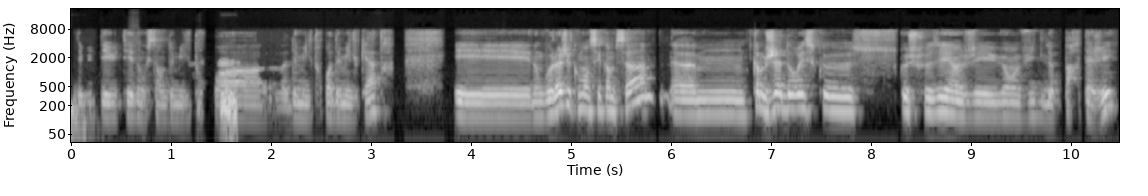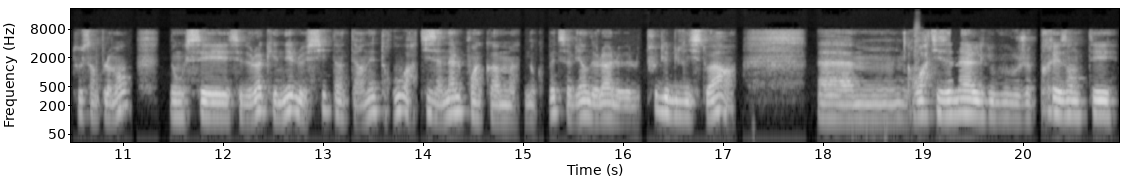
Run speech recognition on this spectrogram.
début de DUT, donc c'était en 2003, 2003-2004. Et donc voilà, j'ai commencé comme ça. Euh, comme j'adorais ce que, ce que je faisais, hein, j'ai eu envie de le partager, tout simplement. Donc c'est de là qu'est né le site internet rouartisanal.com. Donc en fait, ça vient de là, le, tout début de l'histoire. Euh, roue artisanal où je présentais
